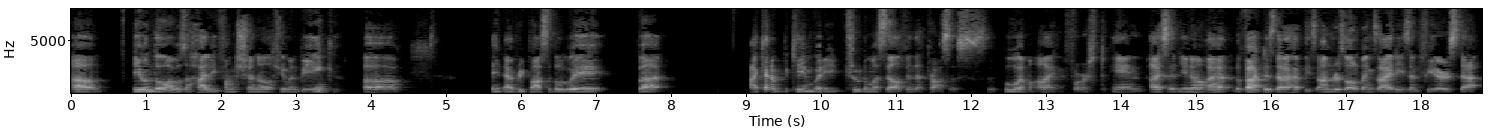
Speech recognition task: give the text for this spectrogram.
Um, even though I was a highly functional human being, uh, in every possible way, but I kind of became very true to myself in that process. Who am I first? And I said, you know, I, the fact is that I have these unresolved anxieties and fears that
